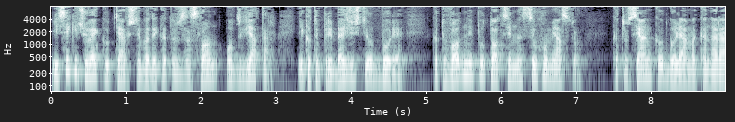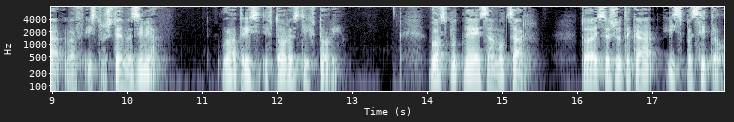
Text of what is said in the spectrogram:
И всеки човек от тях ще бъде като заслон от вятър и като прибежище от буря, като водни потоци на сухо място, като сянка от голяма канара в изтощена земя. Глава 32, стих 2 Господ не е само цар. Той е също така и Спасител.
